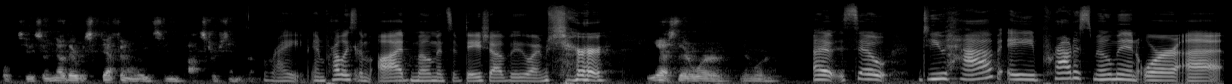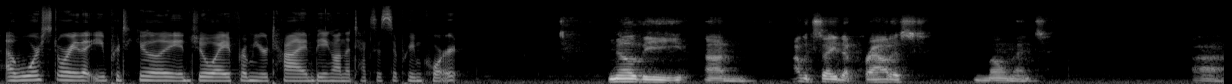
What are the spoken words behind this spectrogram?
court too. So no, there was definitely some imposter syndrome. Right. And probably some odd moments of deja vu, I'm sure. Yes, there were. There were. Uh, so do you have a proudest moment or uh, a war story that you particularly enjoy from your time being on the Texas Supreme Court? You know, the um, I would say the proudest moment uh,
